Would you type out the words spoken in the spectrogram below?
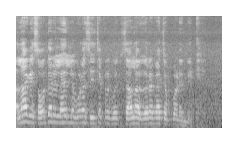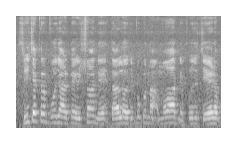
అలాగే సౌందర్య లహరిలో కూడా శ్రీచక్రం గురించి చాలా వివరంగా చెప్పబడింది. శ్రీచక్రం పూజ అంటే విశ్వాన్ని తనలో నింపుకున్న అమ్మవారిని పూజ చేయడం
